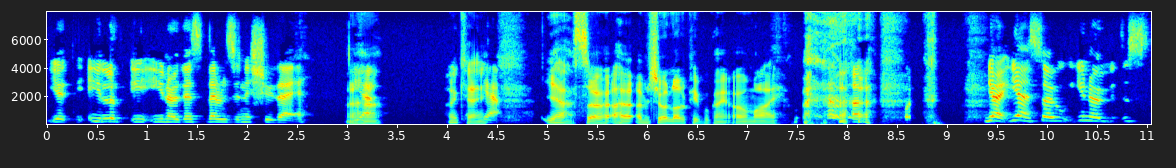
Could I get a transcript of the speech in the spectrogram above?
you, you look, you know, there's there is an issue there. Uh-huh. Yeah. Okay. Yeah. Yeah. So uh, I'm sure a lot of people going, "Oh my." uh, yeah. Yeah. So you know, this,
